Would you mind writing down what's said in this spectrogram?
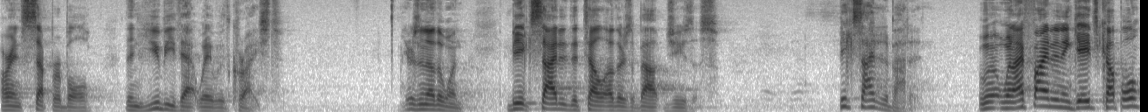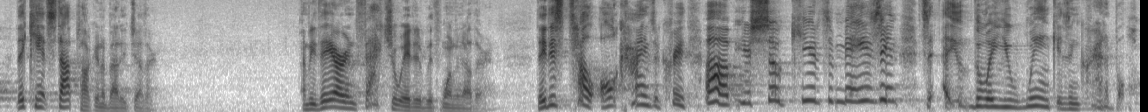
are inseparable, then you be that way with Christ. Here's another one be excited to tell others about Jesus. Be excited about it. When I find an engaged couple, they can't stop talking about each other. I mean, they are infatuated with one another. They just tell all kinds of crazy, oh, you're so cute, it's amazing. It's, uh, the way you wink is incredible.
